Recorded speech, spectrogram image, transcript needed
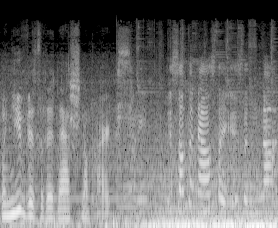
when you visited national parks? There's something else that is a not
